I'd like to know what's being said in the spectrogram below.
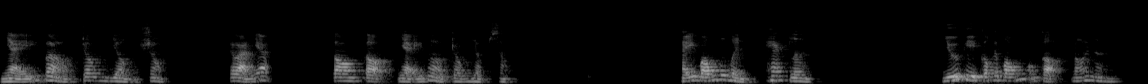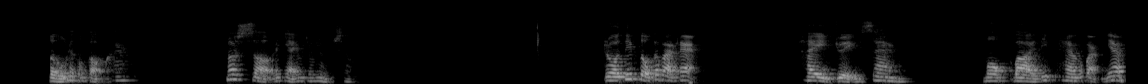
Nhảy vào trong dòng sông. Các bạn nhé. Con cọp nhảy vào trong dòng sông. Thấy bóng của mình hét lên. Dưới kia có cái bóng con cọp nói lên. Tưởng là con cọp khác. Nó sợ nó nhảy vào trong dòng sâu Rồi tiếp tục các bạn nè. Thầy chuyển sang một bài tiếp theo các bạn nhé.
